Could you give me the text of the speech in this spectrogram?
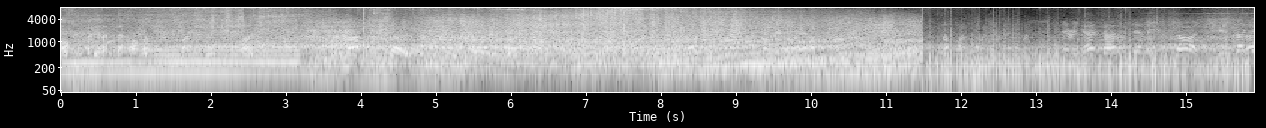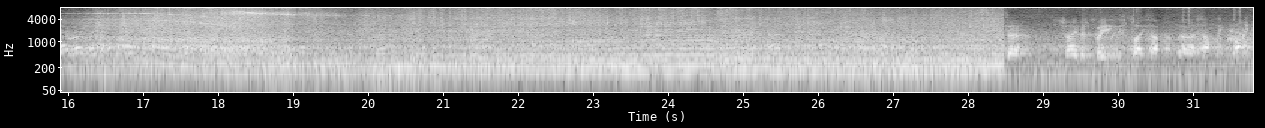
好可以了来往后退往 us beating this place up uh, something chronic.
